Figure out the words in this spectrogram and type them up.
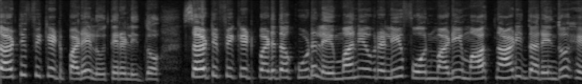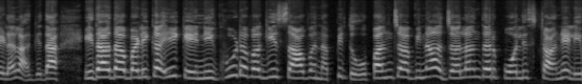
ಸರ್ಟಿಫಿಕೇಟ್ ಪಡೆಯಲು ತೆರಳಿದ್ದು. ಸರ್ಟಿಫಿಕೇಟ್ ಪಡೆದ ಕೂಡಲೇ ಮನೆಯವರಲ್ಲಿ ಫೋನ್ ಮಾಡಿ ಮಾತನಾಡಿದ್ದಾರೆಂದು ಹೇಳಲಾಗಿದೆ. ಇದಾದ ಬಳಿಕ ಈಕೆ ನಿಗೂಢವಾಗಿ ಸಾವನ್ನಪ್ಪಿದ್ದು, ಪಂಜಾಬಿನ ಜಲಂಧರ್ ಪೊಲೀಸ್ ಠಾಣೆಯಲ್ಲಿ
